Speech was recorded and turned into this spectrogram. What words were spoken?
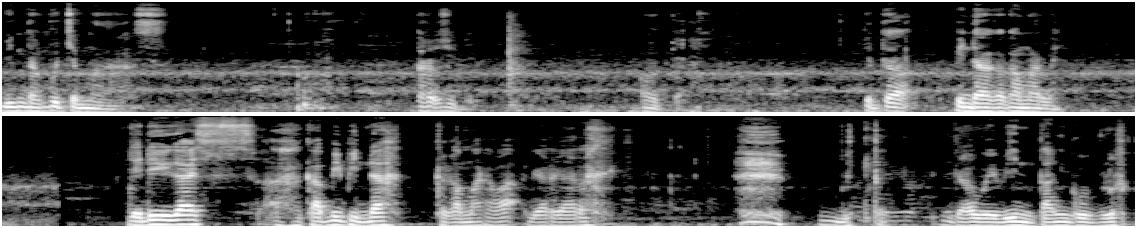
bintang pun cemas. Taruh situ. Oke. Kita pindah ke kamar men. Jadi guys kami pindah ke kamar pak gara-gara bintang gawe bintang goblok.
